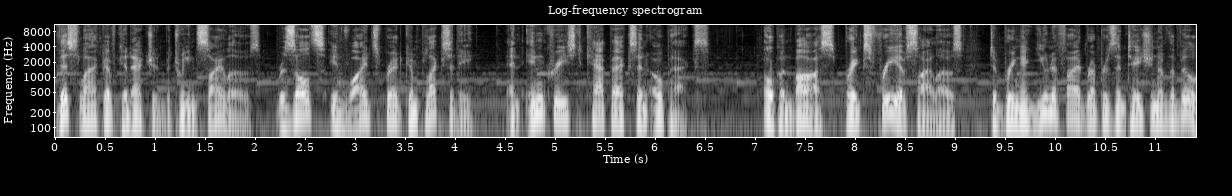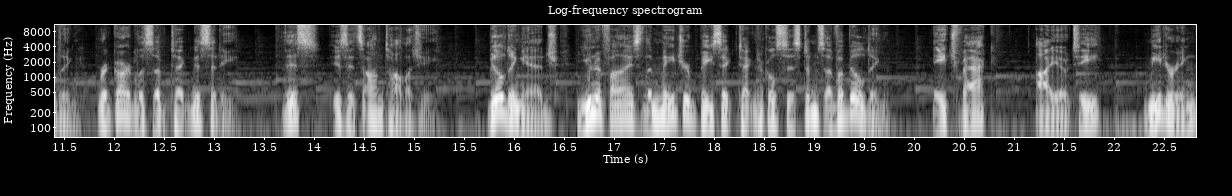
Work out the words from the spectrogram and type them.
This lack of connection between silos results in widespread complexity and increased CapEx and OpEx. OpenBOS breaks free of silos to bring a unified representation of the building, regardless of technicity. This is its ontology. Building Edge unifies the major basic technical systems of a building HVAC, IoT, metering,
